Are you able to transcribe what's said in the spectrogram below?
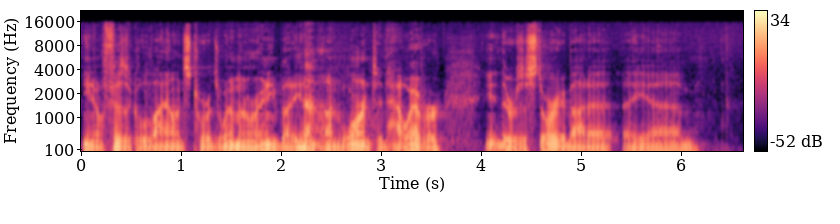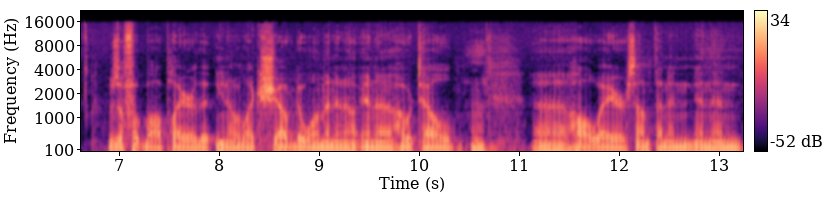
you know, physical violence towards women or anybody un- unwarranted. However, there was a story about a, a um, it was a football player that you know like shoved a woman in a in a hotel uh, hallway or something, and and then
